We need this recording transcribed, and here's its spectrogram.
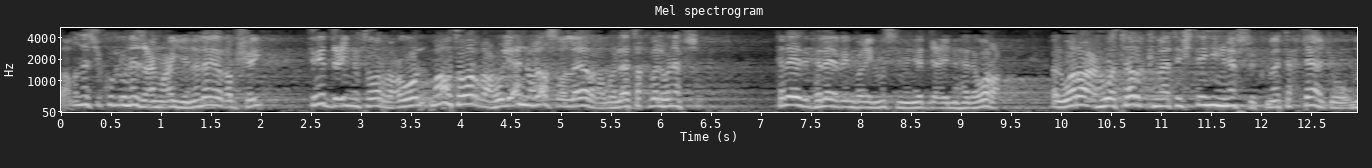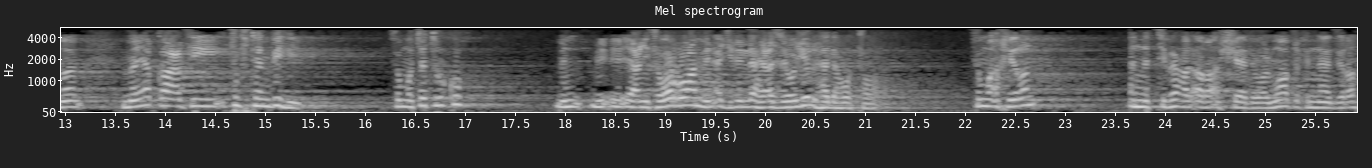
بعض الناس يكون له نزعة معينة لا يرغب شيء فيدعي أنه تورع ما هو تورعه لأنه الأصل لا يرغب ولا تقبله نفسه. فلا, فلا ينبغي المسلم أن يدعي أن هذا ورع. الورع هو ترك ما تشتهيه نفسك ما تحتاجه ما, ما يقع في تفتن به. ثم تتركه من يعني تورعا من أجل الله عز وجل هذا هو التورع. ثم أخيرا أن اتباع الأراء الشاذة والمواقف النادرة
